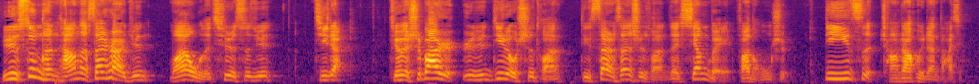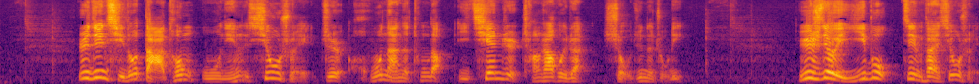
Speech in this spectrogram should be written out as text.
与宋肯堂的三十二军、王耀武的七十四军激战。九月十八日，日军第六师团、第三十三师团在湘北发动攻势，第一次长沙会战打响。日军企图打通武宁修水至湖南的通道，以牵制长沙会战守军的主力。于是就以一部进犯修水，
